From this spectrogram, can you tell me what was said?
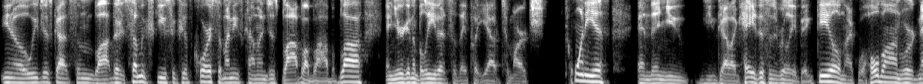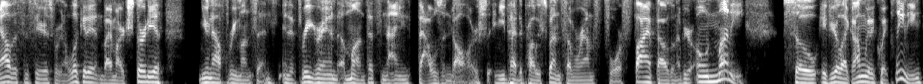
you know, we just got some blah. There's some excuse. Of course, the money's coming. Just blah blah blah blah blah." And you're going to believe it, so they put you out to March 20th, and then you you got like, "Hey, this is really a big deal." And like, well, hold on, we're now this is serious. We're going to look at it, and by March 30th, you're now three months in and at three grand a month that's nine thousand dollars. And you've had to probably spend some around four five thousand of your own money. So if you're like i'm going to quit cleaning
